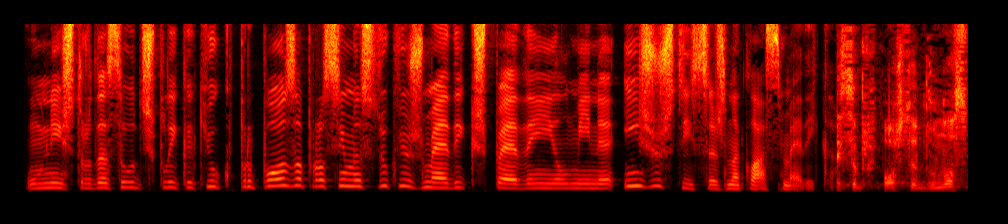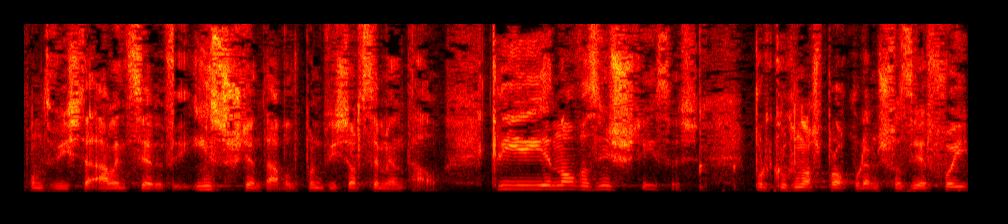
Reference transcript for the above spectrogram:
O ministro da Saúde explica que o que propôs aproxima-se do que os médicos pedem e elimina injustiças na classe médica. Essa proposta, do nosso ponto de vista, além de ser insustentável do ponto de vista orçamental, criaria novas injustiças. Porque o que nós procuramos fazer foi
